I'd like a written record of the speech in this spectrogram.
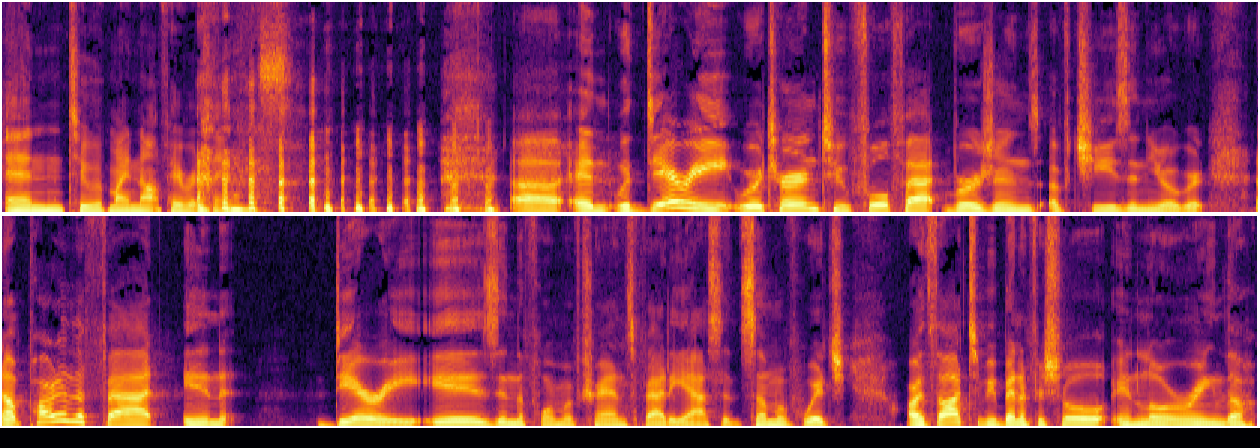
And two of my not favorite things. uh, and with dairy, we return to full fat versions of cheese and yogurt. Now, part of the fat in dairy is in the form of trans fatty acids, some of which are thought to be beneficial in lowering the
